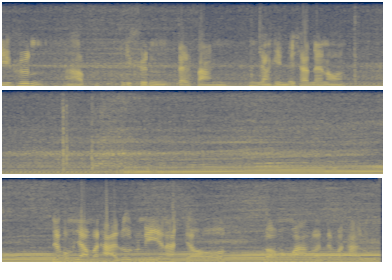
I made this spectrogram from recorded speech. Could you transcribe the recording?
ดีขึ้นนะครับ ดีขึ้นแตกต่างอย่างเห็นได้ชัดแน่นอนเนี่ยผมอยากมาถ่ายรูปตรงนี้นะเดี๋ยวรอว่างๆก่อนจะมาถ่ายรูป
